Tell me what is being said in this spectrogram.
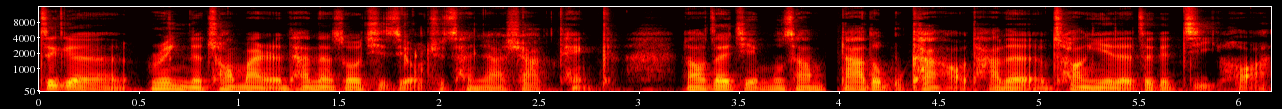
这个 Ring 的创办人，他那时候其实有去参加 Shark Tank，然后在节目上大家都不看好他的创业的这个计划，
